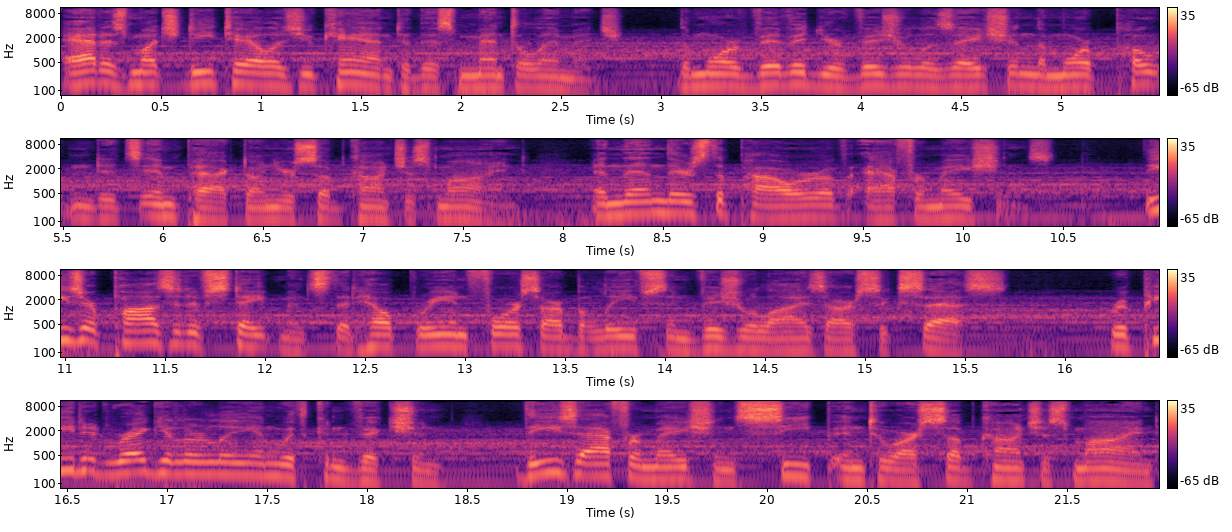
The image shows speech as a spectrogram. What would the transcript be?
Add as much detail as you can to this mental image. The more vivid your visualization, the more potent its impact on your subconscious mind. And then there's the power of affirmations. These are positive statements that help reinforce our beliefs and visualize our success. Repeated regularly and with conviction, these affirmations seep into our subconscious mind,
